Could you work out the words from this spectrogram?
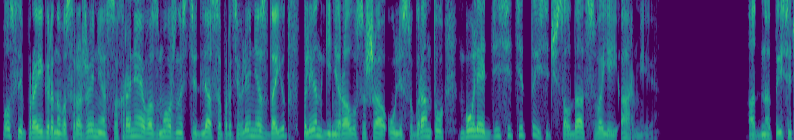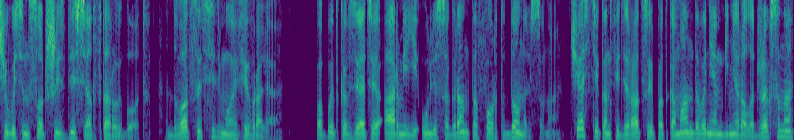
после проигранного сражения, сохраняя возможности для сопротивления, сдают в плен генералу США Улису Гранту более 10 тысяч солдат своей армии. 1862 год. 27 февраля. Попытка взятия армией Улиса Гранта Форт Дональдсона. Части конфедерации под командованием генерала Джексона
